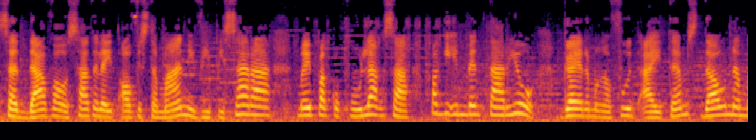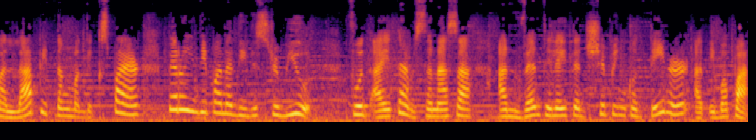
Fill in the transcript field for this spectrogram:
Sa Davao Satellite Office naman ni VP Sara, may pagkukulang sa pag-iimbentaryo gaya ng mga food items daw na malapit nang mag-expire pero hindi pa nadidistribute. Food items na nasa unventilated shipping container at iba pa.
